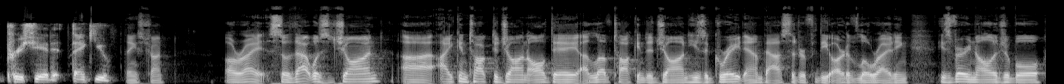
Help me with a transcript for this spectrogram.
Appreciate it. Thank you. Thanks, John. All right. So that was John. Uh, I can talk to John all day. I love talking to John. He's a great ambassador for the art of lowriding. He's very knowledgeable,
